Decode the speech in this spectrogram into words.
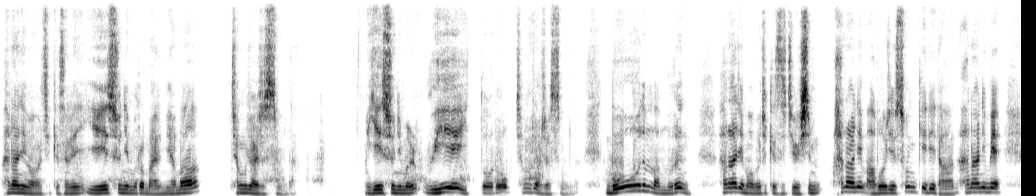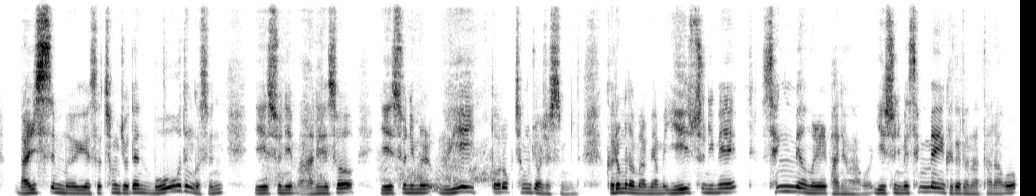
하나님 아버지께서는 예수님으로 말미암아 창조하셨습니다. 예수님을 위에 있도록 창조하셨습니다. 모든 만물은 하나님 아버지께서 지으신 하나님 아버지의 손길이 닿은 하나님의 말씀에 의해서 창조된 모든 것은 예수님 안에서 예수님을 위에 있도록 창조하셨습니다. 그러므로 말미암아 예수님의 생명을 반영하고 예수님의 생명이 그대로 나타나고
